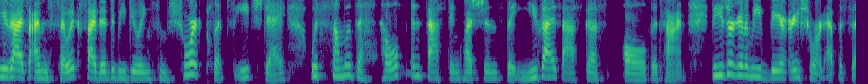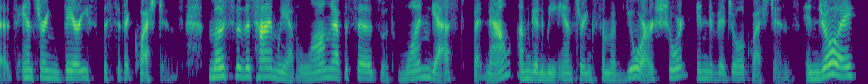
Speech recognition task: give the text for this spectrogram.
You guys, I'm so excited to be doing some short clips each day with some of the health and fasting questions that you guys ask us all the time. These are going to be very short episodes answering very specific questions. Most of the time, we have long episodes with one guest, but now I'm going to be answering some of your short individual questions. Enjoy.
